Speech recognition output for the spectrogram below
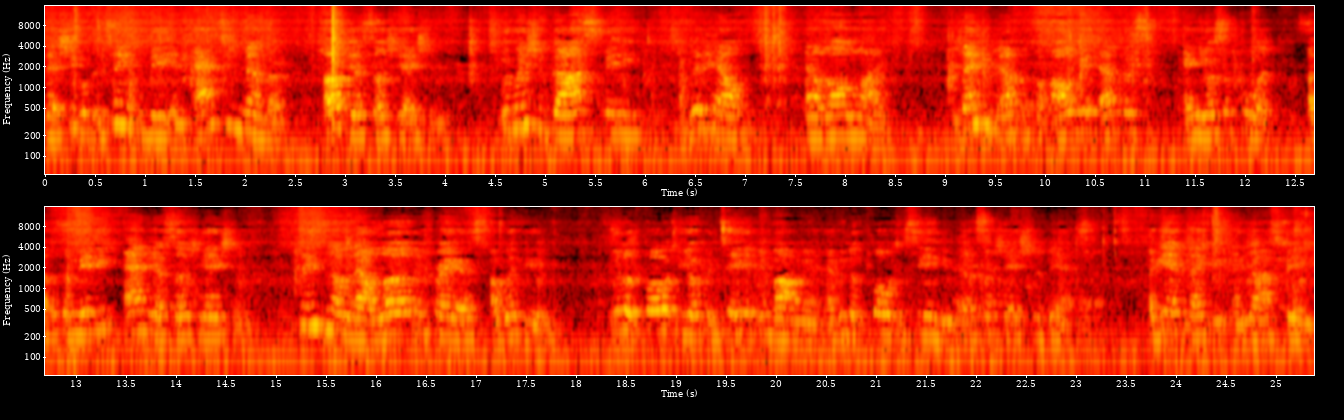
that she will continue to be an active member of the association. We wish you Godspeed, good health, and a long life. Thank you, Ethel, for all of your efforts and your support of the committee and the association. Please know that our love and prayers are with you. We look forward to your continued involvement, and we look forward to seeing you at association events. Again, thank you and Godspeed.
